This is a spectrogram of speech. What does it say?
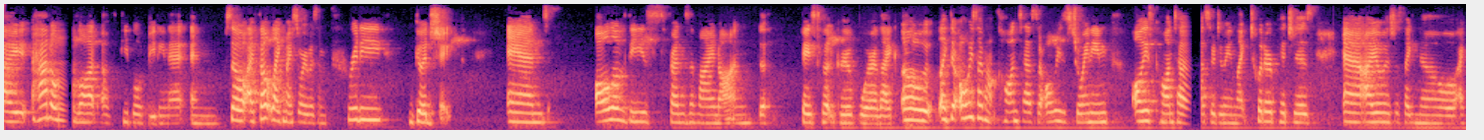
I had a lot of people reading it, and so I felt like my story was in pretty good shape. And all of these friends of mine on the Facebook group were like, oh, like they're always talking about contests, they're always joining all these contests, they're doing like Twitter pitches, and I was just like, no, I,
